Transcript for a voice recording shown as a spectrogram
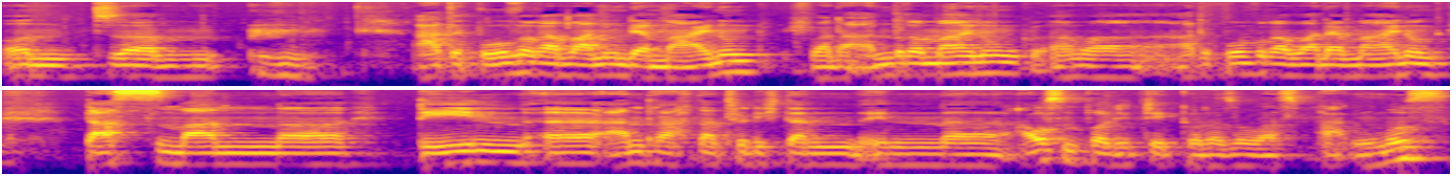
Und ähm, Arte Povera war nun der Meinung, ich war da anderer Meinung, aber Arte Povera war der Meinung, dass man äh, den äh, Antrag natürlich dann in äh, Außenpolitik oder sowas packen muss.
